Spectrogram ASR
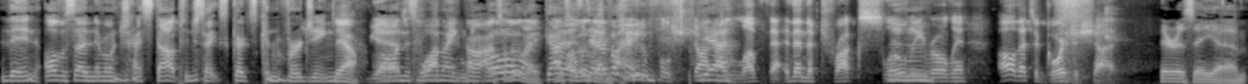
then all of a sudden everyone just kind of stops and just like starts converging Yeah. Yeah, on this one like walking- Oh, absolutely. oh my god Absolutely. that's that terrifying beautiful shot. Yeah. I love that. And then the trucks slowly roll in. Oh, that's a gorgeous shot. There is a um,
